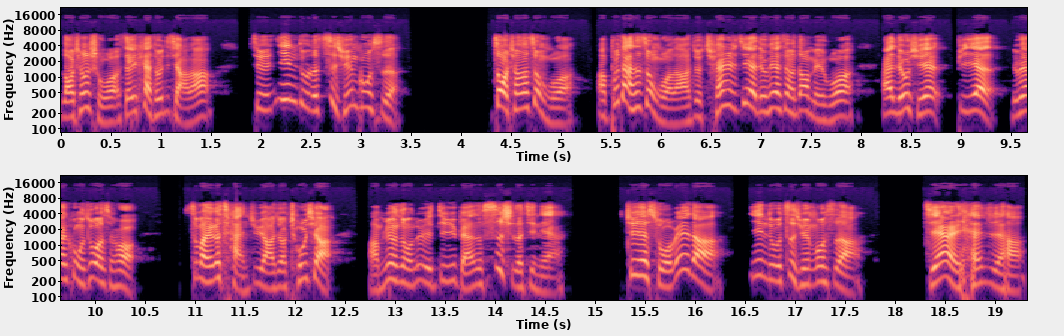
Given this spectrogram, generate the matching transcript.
老陈说，在一开头就讲了，这个印度的咨询公司造成了中国啊，不但是中国的啊，就全世界留学生到美国来留学、毕业、留下工作的时候，这么一个惨剧啊，叫抽签啊，命中率低于百分之四十的今年，这些所谓的印度咨询公司啊，简而言之啊，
